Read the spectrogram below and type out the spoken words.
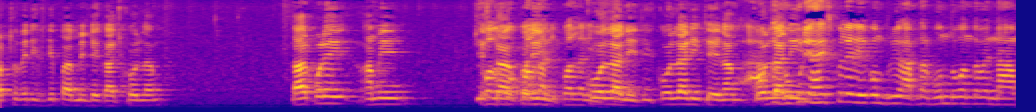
অর্থোপেডিক্স ডিপার্টমেন্টে কাজ করলাম। তারপরে আমি চেষ্টা করি কল্যাণী, কল্যাণী। কল্যাণীতে কল্যাণীতে এলাম কল্যাণী হাই স্কুলের এরকম আপনার বন্ধু বান্ধবের নাম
